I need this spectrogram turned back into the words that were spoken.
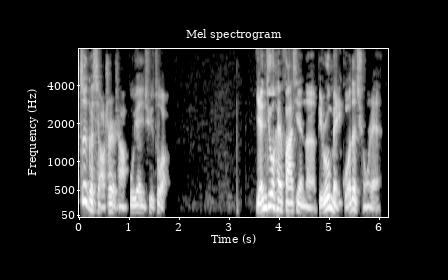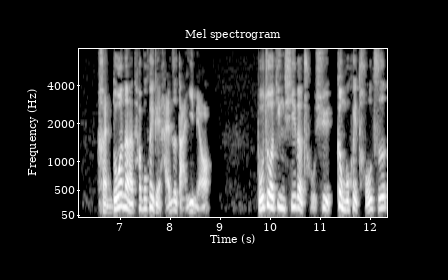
这个小事上不愿意去做。研究还发现呢，比如美国的穷人很多呢，他不会给孩子打疫苗，不做定期的储蓄，更不会投资。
